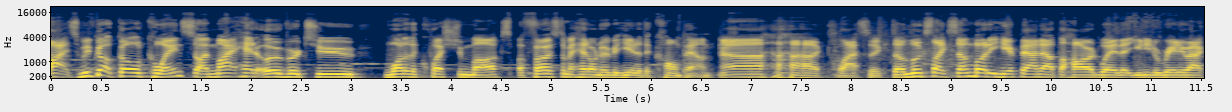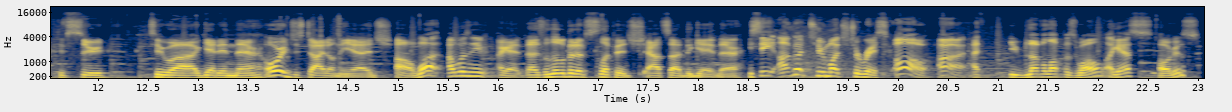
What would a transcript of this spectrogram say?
All right, so we've got gold coins. So I might head over to one of the question marks. But first, I'm gonna head on over here to the compound. Ah, classic. So it looks like somebody here found out the hard way that you need a radioactive suit to uh, get in there. Or he just died on the edge. Oh, what? I wasn't even... Okay, there's a little bit of slippage outside the gate there. You see, I've got too much to risk. Oh, uh, I, you level up as well, I guess. August.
